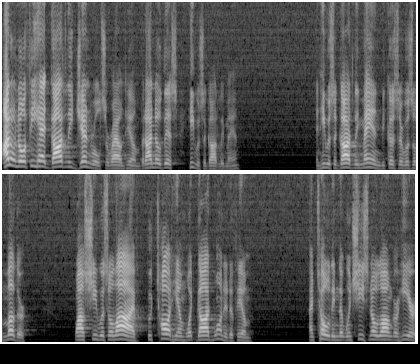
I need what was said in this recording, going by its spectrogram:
I don't know if he had godly generals around him, but I know this he was a godly man. And he was a godly man because there was a mother while she was alive who taught him what God wanted of him and told him that when she's no longer here,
